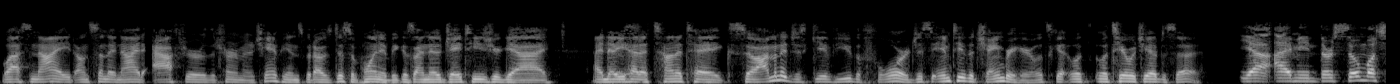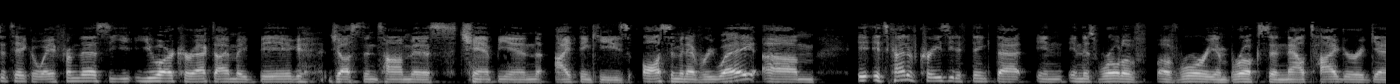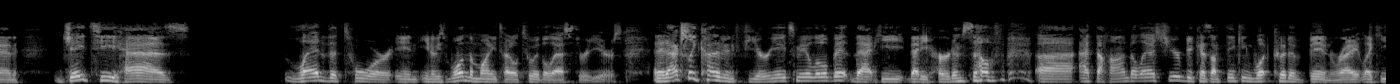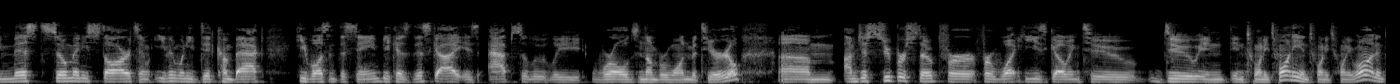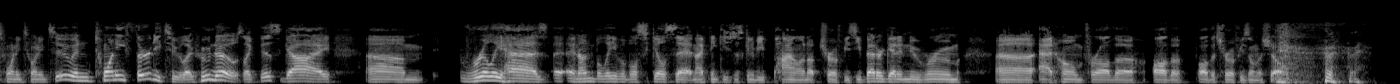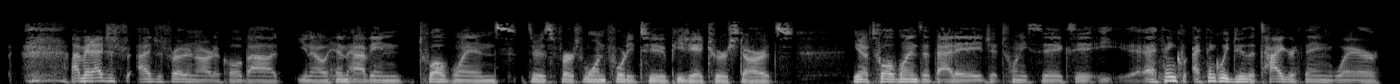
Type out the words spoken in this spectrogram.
last night on Sunday night after the Tournament of Champions, but I was disappointed because I know JT's your guy. I know you had a ton of takes, so I'm gonna just give you the floor. Just empty the chamber here. Let's get let's, let's hear what you have to say. Yeah, I mean, there's so much to take away from this. You, you, are correct. I'm a big Justin Thomas champion. I think he's awesome in every way. Um, it, it's kind of crazy to think that in in this world of of Rory and Brooks and now Tiger again, JT has led the tour in, you know, he's won the money title two of the last three years. And it actually kind of infuriates me a little bit that he, that he hurt himself, uh, at the Honda last year because I'm thinking what could have been, right? Like he missed so many starts and even when he did come back, he wasn't the same because this guy is absolutely world's number one material. Um, I'm just super stoked for, for what he's going to do in, in 2020 and 2021 and 2022 and 2032. Like who knows? Like this guy, um, really has an unbelievable skill set, and I think he's just going to be piling up trophies. He better get a new room uh, at home for all the all the all the trophies on the shelf. I mean, I just I just wrote an article about you know him having 12 wins through his first 142 PGA Tour starts. You know, 12 wins at that age at 26. It, I think I think we do the Tiger thing where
